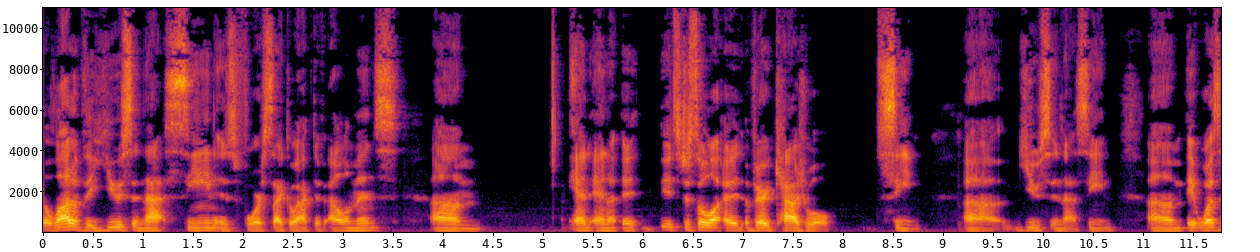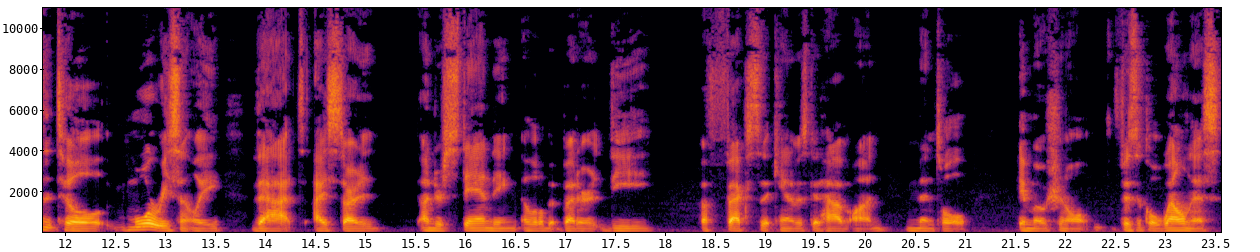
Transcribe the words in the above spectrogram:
a lot of the use in that scene is for psychoactive elements. Um, and and it, it's just a, lot, a very casual scene uh, use in that scene. Um, it wasn't till more recently that I started understanding a little bit better the effects that cannabis could have on mental, emotional, physical wellness,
